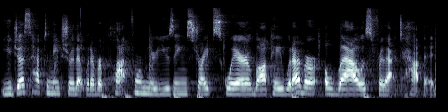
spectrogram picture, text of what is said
You just have to make sure that whatever platform you're using, Stripe, Square, LawPay, whatever, allows for that to happen.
